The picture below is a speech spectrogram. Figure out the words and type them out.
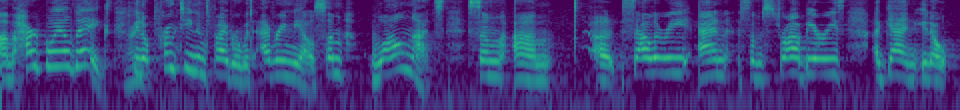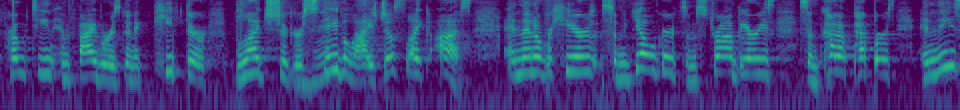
um, hard-boiled eggs. Right. You know, protein and fiber with every meal, some walnuts, some um, uh, celery and some strawberries. Again, you know, protein and fiber is going to keep their blood sugar mm -hmm. stabilized just like us. And then over here, some yogurt, some strawberries, some cut up peppers. And these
